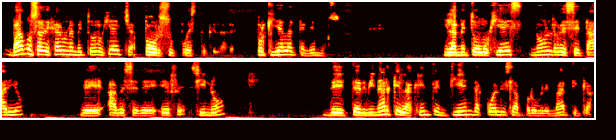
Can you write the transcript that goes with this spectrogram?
¿Vamos a dejar una metodología hecha? Por supuesto que la porque ya la tenemos. Y la metodología es no el recetario de ABCDF, sino determinar que la gente entienda cuál es la problemática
